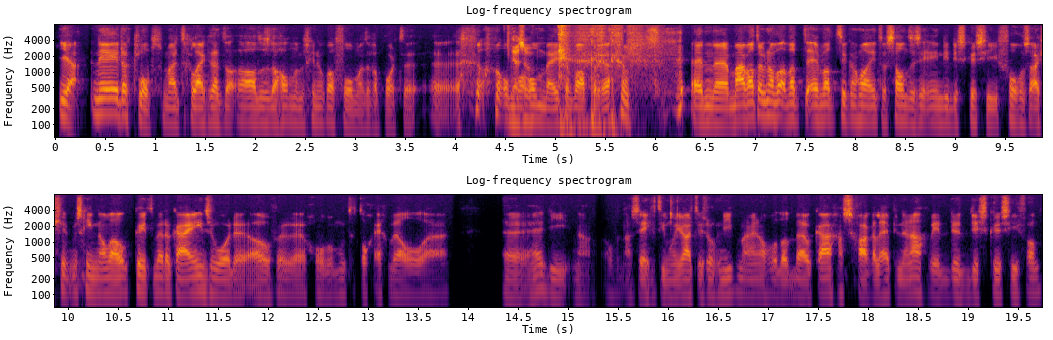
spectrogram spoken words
Ja, nee, dat klopt. Maar tegelijkertijd hadden ze de handen misschien ook al vol met rapporten eh, om, Ja, om mee te wapperen. en, eh, maar wat ook nog wel, wat, en wat natuurlijk nog wel interessant is in die discussie, volgens als je het misschien dan wel, kun je het met elkaar eens worden over, eh, goh, we moeten toch echt wel, hè, die, nou, of het nou 17 miljard is of niet, maar nog wel dat bij elkaar gaan scharrelen, heb je daarna weer de discussie van,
